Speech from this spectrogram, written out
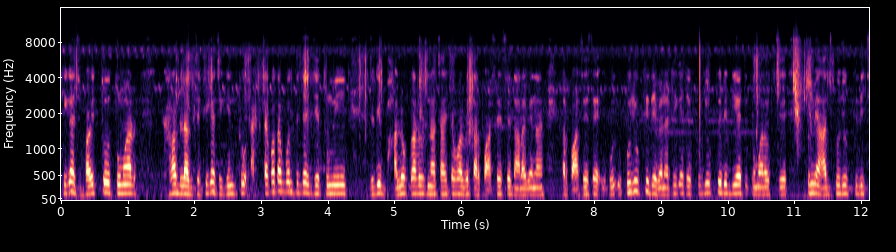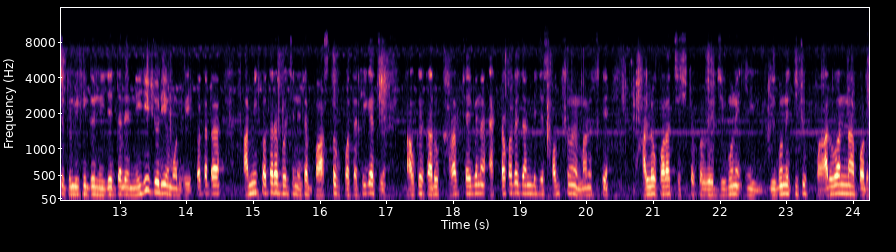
ঠিক আছে? হয়তো তোমার খারাপ লাগছে, ঠিক আছে? কিন্তু একটা কথা বলতে চাই যে, তুমি যদি ভালো কারও না চাইতে পারবে, তার পাশে এসে দাঁড়াবে না, তার পাশে এসে উপযুক্তি দেবে না, ঠিক আছে? কুযুক্তি দিয়েছে তোমার হচ্ছে, তুমি আজ প্রযুক্তি দিচ্ছ, তুমি কিন্তু নিজের জালে নিজেই জড়িয়ে মরবে। কথাটা, আমি কথাটা বলছি না, এটা বাস্তব কথা, ঠিক আছে? কাউকে কারও খারাপ চাইবে না। একটা কথা জানবে যে, সবসময় মানুষকে ভালো করার চেষ্টা করবে, জীবনে জীবনে কিছু পারো আর না পারো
